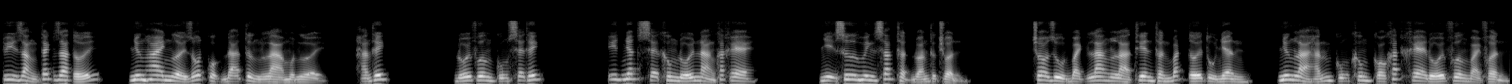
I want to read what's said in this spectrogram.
Tuy rằng tách ra tới, nhưng hai người rốt cuộc đã từng là một người, hắn thích. Đối phương cũng sẽ thích. Ít nhất sẽ không đối nàng khắc khe. Nhị sư huynh xác thật đoán thực chuẩn. Cho dù bạch lang là thiên thần bắt tới tù nhân, nhưng là hắn cũng không có khắc khe đối phương vài phần.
